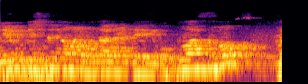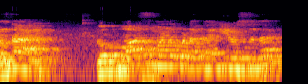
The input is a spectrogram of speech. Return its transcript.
దేవుడికి ఇష్టంగా మనం ఉండాలంటే ఉపవాసము ఉండాలి. ఉపవాసం అంటే కూడా కన్నీరు వస్తుందా?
